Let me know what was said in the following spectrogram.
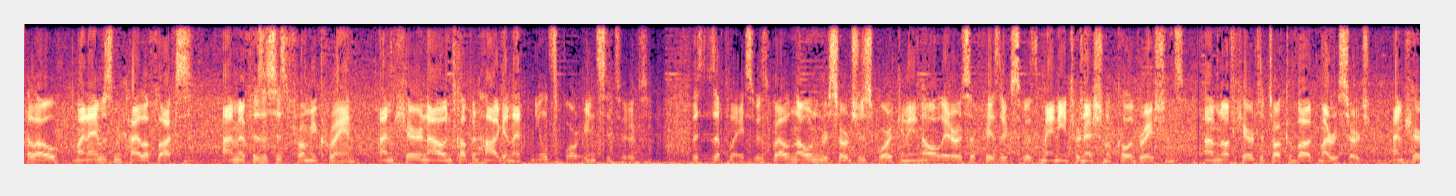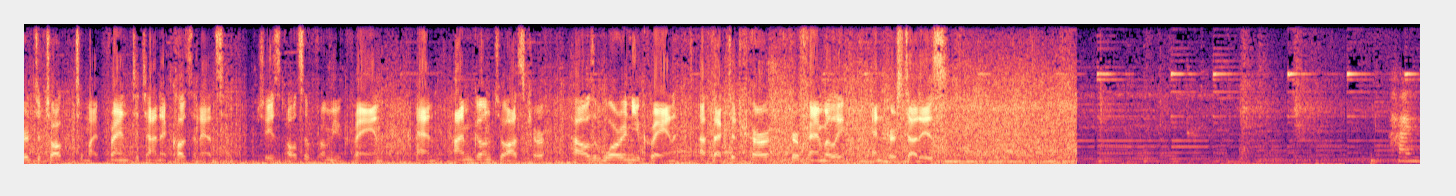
Hello, my name is Mikhailo Flux. I'm a physicist from Ukraine. I'm here now in Copenhagen at Niels Bohr Institute. This is a place with well known researchers working in all areas of physics with many international collaborations. I'm not here to talk about my research. I'm here to talk to my friend Tatiana Kozanets. She is also from Ukraine, and I'm going to ask her how the war in Ukraine affected her, her family, and her studies. Hi,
